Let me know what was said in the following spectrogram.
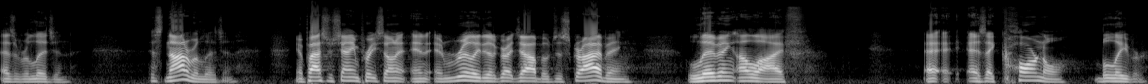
as a religion. It's not a religion. Know, Pastor Shane preached on it and, and really did a great job of describing living a life a, as a carnal believer.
